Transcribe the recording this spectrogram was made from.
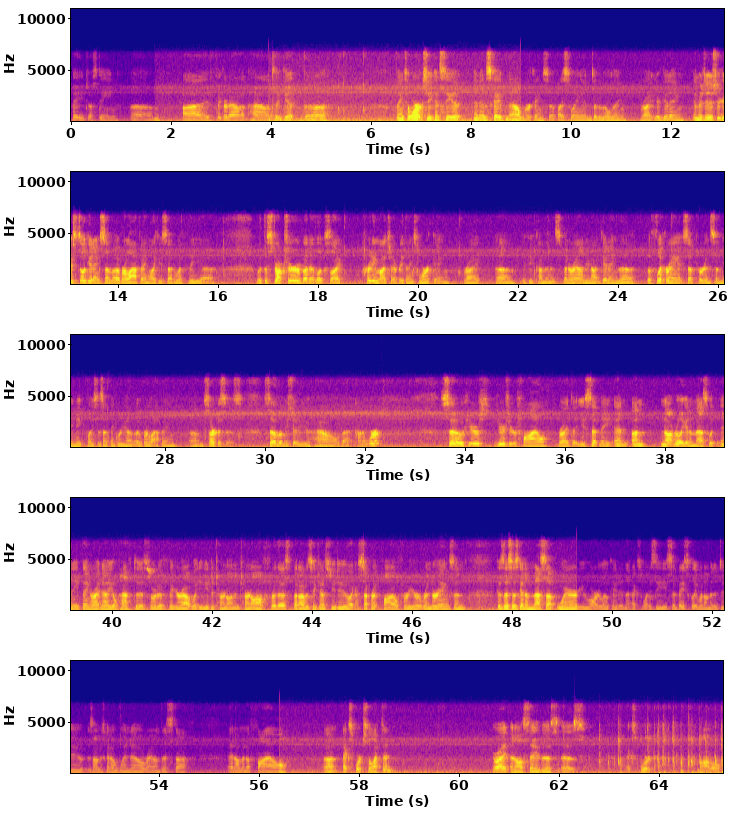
Hey Justin, um, I figured out how to get the thing to work so you can see it in Enscape now working. So if I swing into the building, right, you're getting images. You're still getting some overlapping, like you said, with the uh, with the structure, but it looks like pretty much everything's working, right? Um, if you come in and spin around, you're not getting the, the flickering except for in some unique places, I think, where you have overlapping um, surfaces. So let me show you how that kind of works. So here's here's your file, right, that you sent me, and I'm not really going to mess with anything right now. You'll have to sort of figure out what you need to turn on and turn off for this, but I would suggest you do like a separate file for your renderings and because this is going to mess up where you are located in the XYZ. So basically what I'm going to do is I'm just going to window around this stuff and I'm going to file um, export selected. Right, and I'll save this as export model.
